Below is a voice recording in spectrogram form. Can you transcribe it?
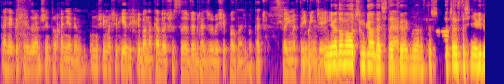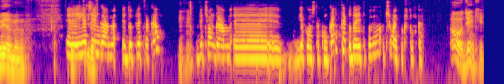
Tak jakoś niezręcznie trochę, nie wiem. Musimy się kiedyś chyba na kawę wszyscy wybrać, żeby się poznać, bo tak stoimy w tej windzie. i- Nie wiadomo o czym gadać, tak, Tak. jakby, ale też za często się nie widujemy. no. E, Ja Ile- sięgam do plecaka, Mhm. wyciągam e, jakąś taką kartkę, podaję typowi, trzymaj pocztówkę. O, dzięki.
